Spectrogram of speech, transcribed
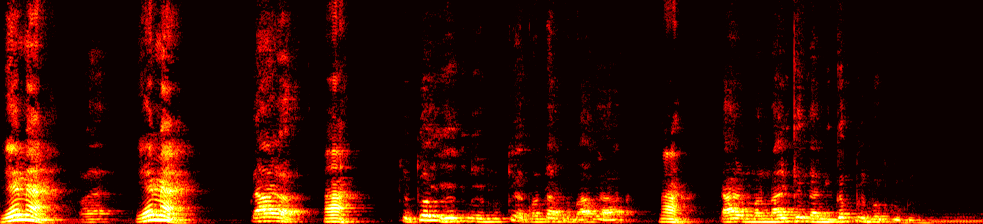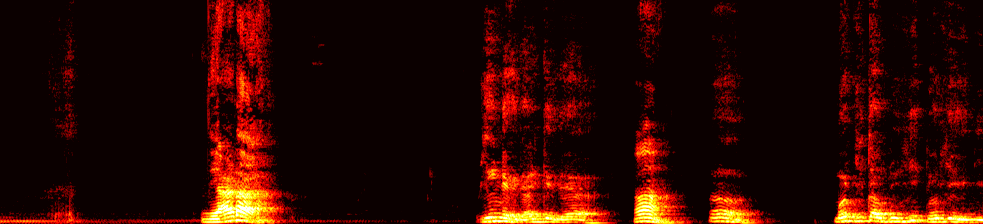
ఏమే? ఏమే? చుట్టూ చేసిన ముట్టే కొట్టాలి బాగా నలికింది దాన్ని గప్పులు పట్టుకుంటుంది ఏడా లేదు నలికేది ఆ, మంచి తావు చూసి తోసేయండి.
